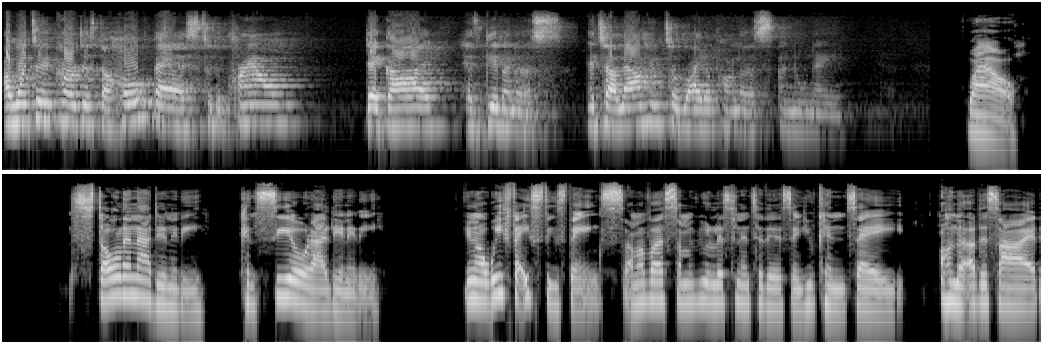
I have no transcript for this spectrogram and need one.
I want to encourage us to hold fast to the crown that God has given us and to allow Him to write upon us a new name. Wow. Stolen identity, concealed identity, you know, we face these things. Some of us, some of you are listening to this, and you can say on the other side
